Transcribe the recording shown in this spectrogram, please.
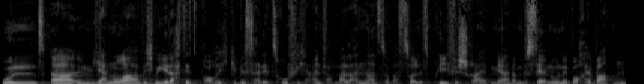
Und äh, im Januar habe ich mir gedacht, jetzt brauche ich Gewissheit, jetzt rufe ich einfach mal an. Also was soll das Briefe schreiben, ja? Da musste ja nur eine Woche warten.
